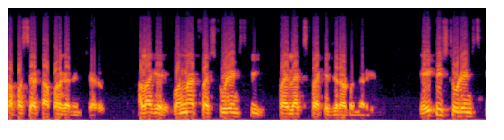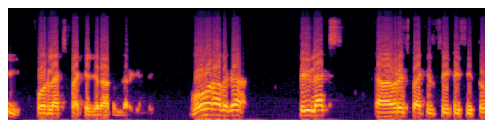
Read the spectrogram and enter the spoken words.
తపస్య టాపర్గా నిలిచారు. అలాగే వన్ నాట్ ఫైవ్ స్టూడెంట్స్కి ఫైవ్ ల్యాక్స్ ప్యాకేజ్ రావడం జరిగింది. ఎయిటీ స్టూడెంట్స్కి ఫోర్ ల్యాక్స్ ప్యాకేజ్ రావడం జరిగింది. ఓవరాల్గా త్రీ ల్యాక్స్ యావరేజ్ ప్యాకేజ్ సిటీసీతో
